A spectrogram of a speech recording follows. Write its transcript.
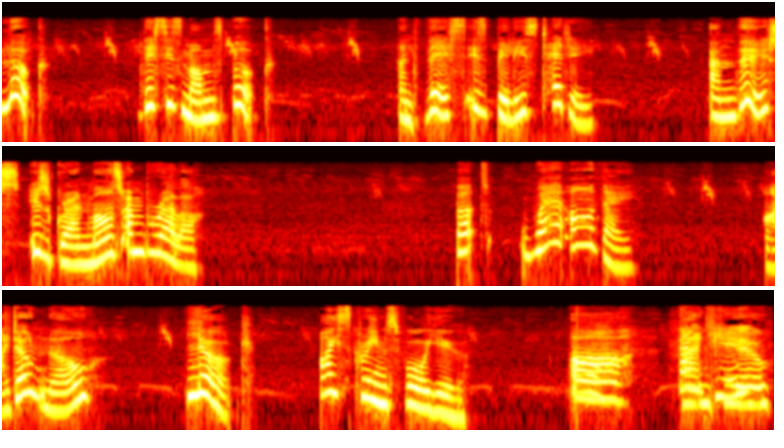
Look! This is Mum's book. And this is Billy's teddy. And this is Grandma's umbrella. But where are they? I don't know. Look, ice cream's for you. Ah, thank you.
